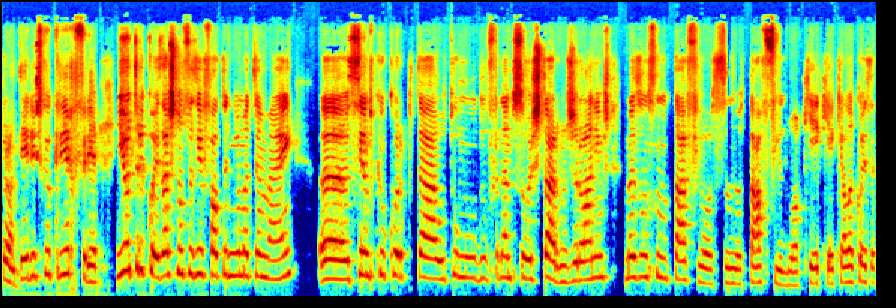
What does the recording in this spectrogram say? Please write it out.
Pronto, era isto que eu queria referir. E outra coisa, acho que não fazia falta nenhuma também, Uh, sendo que o corpo está, o túmulo do Fernando Pessoa estar nos Jerónimos, mas um cenotáfio ou cenotáfilo, ou o que é que é aquela coisa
